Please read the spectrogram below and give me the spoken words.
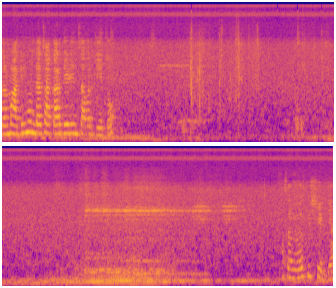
तर मागील मुंड्याचा आकार दीड इंचावरती येतो. असा व्यवस्थित शेप द्या.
